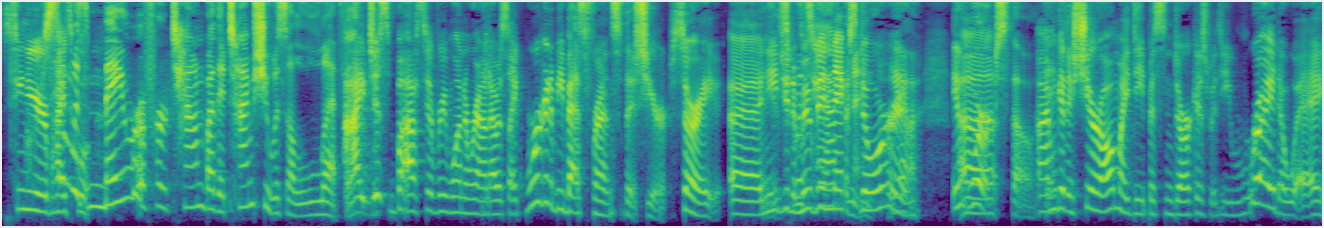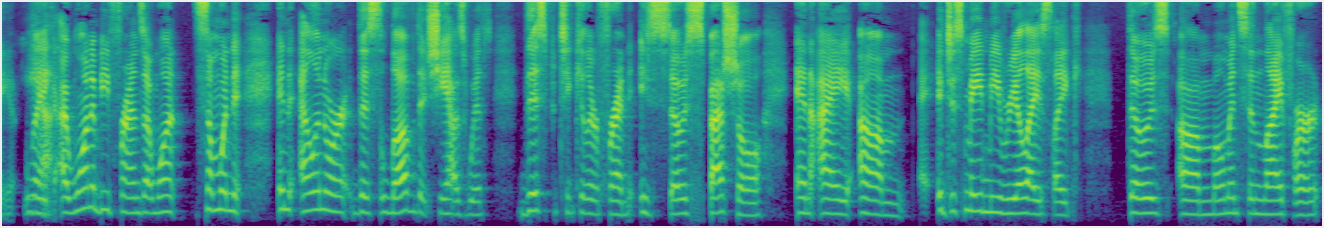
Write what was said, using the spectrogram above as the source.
senior year of high school. She was mayor of her town by the time she was 11. I just bossed everyone around. I was like, "We're going to be best friends this year." Sorry, uh, I need It's you to move in next door, Yeah. and It uh, works, though. I'm going to share all my deepest and darkest with you right away. Like, Yeah. I want to be friends. I want someone to, and Eleanor, this love that she has with this particular friend is so special. And I, um, it just made me realize like those um, moments in life are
